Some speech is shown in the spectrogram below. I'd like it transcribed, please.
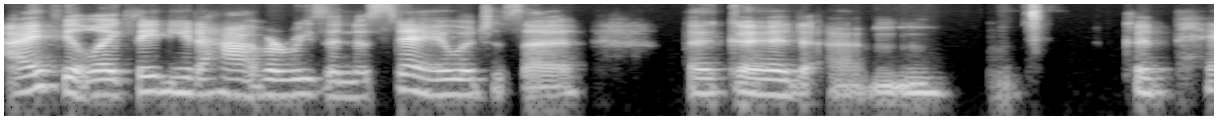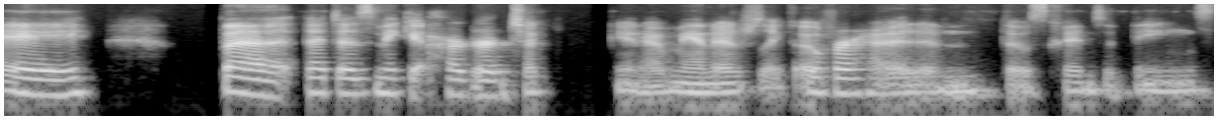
I feel like they need to have a reason to stay, which is a a good um good pay, but that does make it harder to you know manage like overhead and those kinds of things.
